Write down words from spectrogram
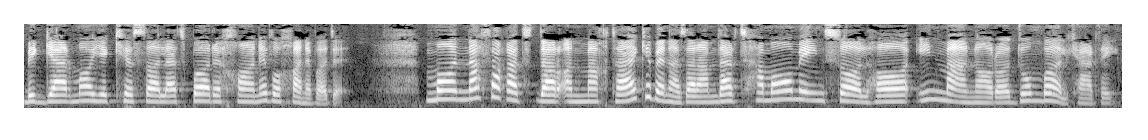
به گرمای کسالتبار خانه و خانواده ما نه فقط در آن مقطع که به نظرم در تمام این سالها این معنا را دنبال کرده ایم.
